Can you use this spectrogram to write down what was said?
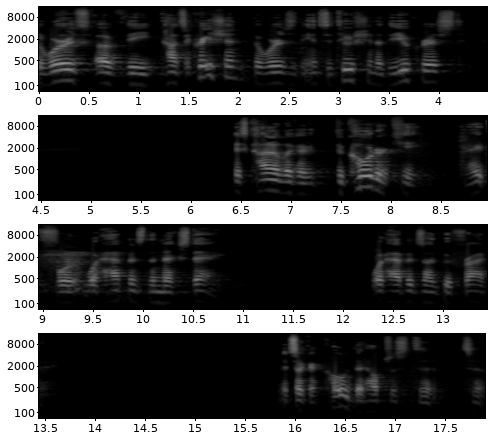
The words of the consecration, the words of the institution of the Eucharist, is kind of like a decoder key, right, for what happens the next day. What happens on Good Friday. It's like a code that helps us to, to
